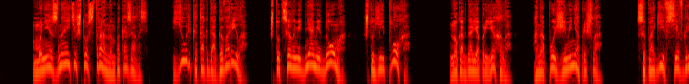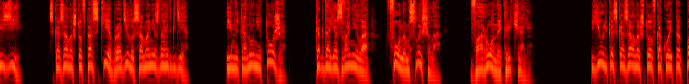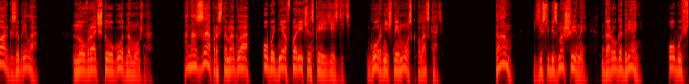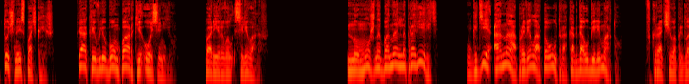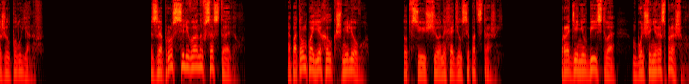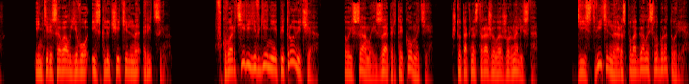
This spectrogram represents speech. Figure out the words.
«Мне знаете, что странным показалось? Юлька тогда говорила, что целыми днями дома, что ей плохо. Но когда я приехала, она позже меня пришла. Сапоги все в грязи. Сказала, что в тоске бродила сама не знает где. И накануне тоже, когда я звонила, фоном слышала, вороны кричали. Юлька сказала, что в какой-то парк забрела. Но врать что угодно можно. Она запросто могла оба дня в Пореченское ездить горничный мозг полоскать. Там, если без машины, дорога дрянь, обувь точно испачкаешь. Как и в любом парке осенью, парировал Селиванов. Но можно банально проверить, где она провела то утро, когда убили Марту, вкратчиво предложил Полуянов. Запрос Селиванов составил, а потом поехал к Шмелеву, тот все еще находился под стражей. Про день убийства больше не расспрашивал. Интересовал его исключительно Рицин. В квартире Евгения Петровича, той самой запертой комнате, что так насторожило журналиста, действительно располагалась лаборатория.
